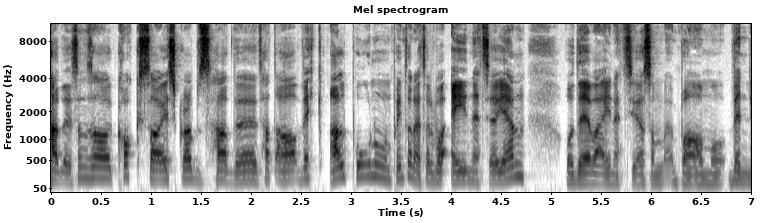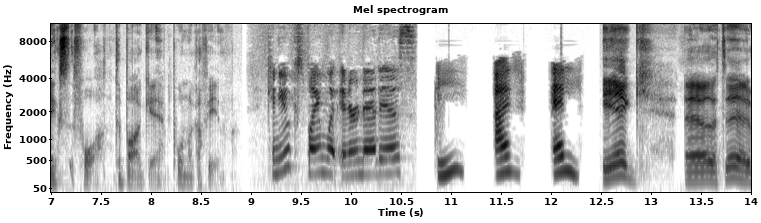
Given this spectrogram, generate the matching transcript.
Hadde, sånn som Cox sa i Scrubs, hadde tatt av vekk all pornoen på internett. Det var én nettside igjen, og det var ei nettside som ba om å vennligst få tilbake pornografien. Can you explain what internet is? I-R-L. Jeg og dette, er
